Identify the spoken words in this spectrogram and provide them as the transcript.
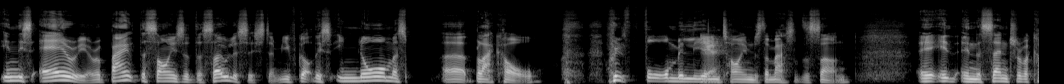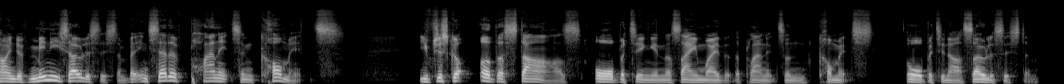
In this area, about the size of the solar system, you've got this enormous uh, black hole with four million Yeah. times the mass of the sun. In, in the center of a kind of mini solar system, but instead of planets and comets, you've just got other stars orbiting in the same way that the planets and comets orbit in our solar system.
